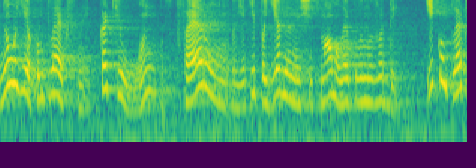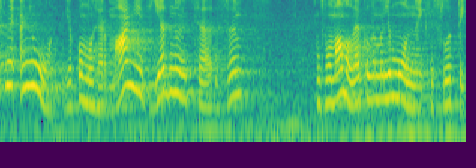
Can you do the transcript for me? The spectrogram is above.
В ньому є комплексний катіон, ферум, який поєднаний з шістьма молекулами води, і комплексний аніон, в якому германій з'єднується з двома молекулами лимонної кислоти.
